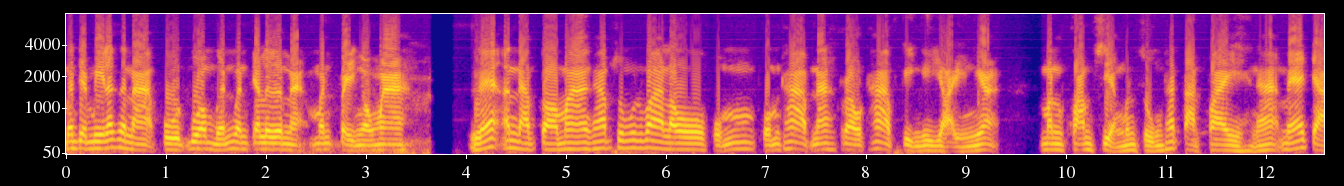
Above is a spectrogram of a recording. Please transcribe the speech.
มันจะมีลักษณะปูดบวมเหมือนมันเจริญอะ มันเปล่งออกมา และอันดับต่อมาครับ สมมุติว่าเราผมผมทาบนะ เราทาบกิ่งใหญ่ๆอย่างเงี้ยมันความเสี่ยงมันสูงถ้าตัดไปนะฮะแม้จะ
